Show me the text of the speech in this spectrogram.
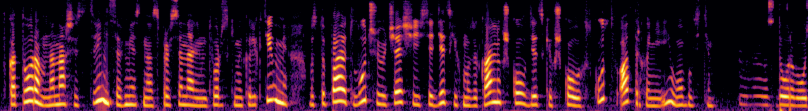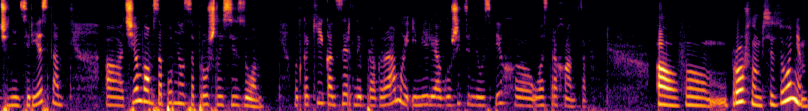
в котором на нашей сцене совместно с профессиональными творческими коллективами выступают лучшие учащиеся детских музыкальных школ, детских школ искусств Астрахани и области. Здорово, очень интересно. А чем вам запомнился прошлый сезон? Вот какие концертные программы имели оглушительный успех э, у астраханцев? А в прошлом сезоне,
